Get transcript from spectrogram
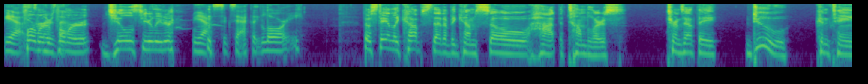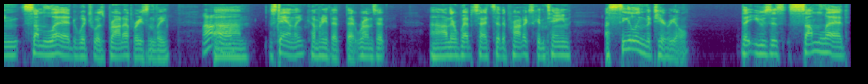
yeah, so Former that. former Jills cheerleader. Yes, exactly, Lori. Those Stanley Cups that have become so hot, the tumblers, turns out they do contain some lead, which was brought up recently. Um, Stanley, company that, that runs it, uh, on their website said the products contain a sealing material that uses some lead,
